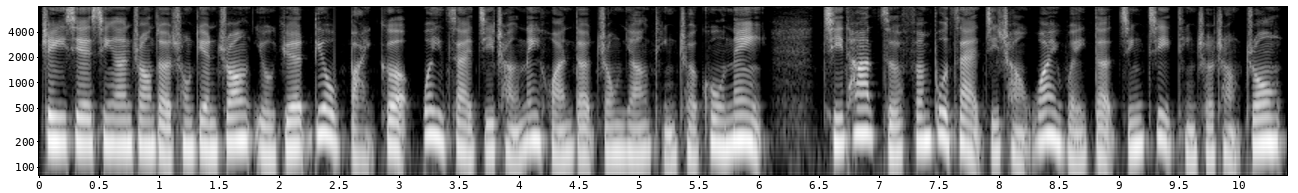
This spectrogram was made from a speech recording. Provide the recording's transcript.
这一些新安装的充电桩有约六百个位在机场内环的中央停车库内，其他则分布在机场外围的经济停车场中。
